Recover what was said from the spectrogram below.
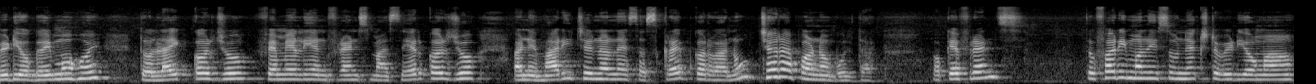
વીડિયો ગમ્યો હોય તો લાઈક કરજો, ફેમિલી એન્ડ ફ્રેન્ડ્સમાં શેર કરજો અને મારી ચેનલને સબસ્ક્રાઈબ કરવાનું જરા પણ ન ભૂલતા. Okay friends? તો ફરી મળીશું નેક્સ્ટ વિડીયોમાં.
